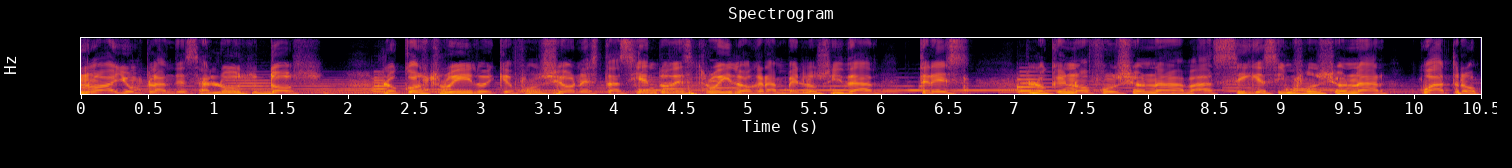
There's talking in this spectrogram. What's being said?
no hay un plan de salud. Dos, lo construido y que funciona está siendo destruido a gran velocidad. Tres, lo que no funcionaba sigue sin funcionar. Cuatro,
